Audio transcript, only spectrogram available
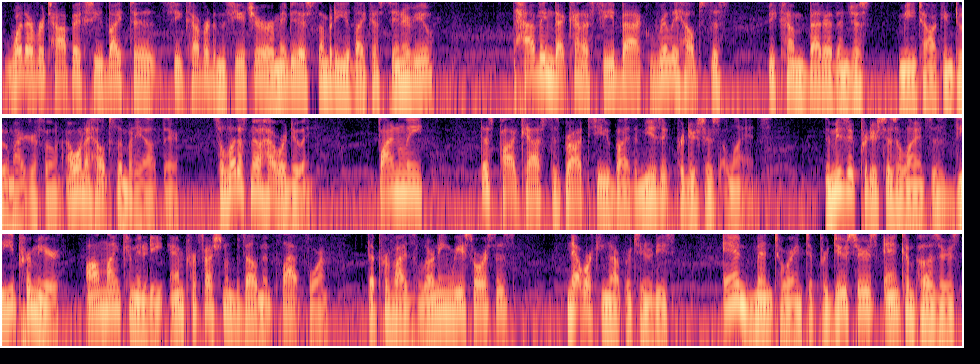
Whatever topics you'd like to see covered in the future, or maybe there's somebody you'd like us to interview. Having that kind of feedback really helps this become better than just me talking to a microphone. I want to help somebody out there. So let us know how we're doing. Finally, this podcast is brought to you by the Music Producers Alliance. The Music Producers Alliance is the premier online community and professional development platform that provides learning resources, networking opportunities, and mentoring to producers and composers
